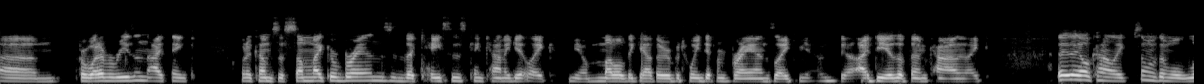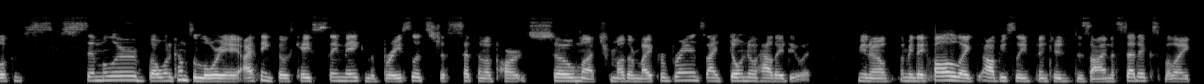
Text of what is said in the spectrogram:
Um, for whatever reason, I think when it comes to some micro brands, the cases can kind of get like you know muddled together between different brands. Like you know, the ideas of them kind of like they, they all kind of like some of them will look similar, but when it comes to Lorier, I think those cases they make and the bracelets just set them apart so much from other micro brands. I don't know how they do it. You know, I mean, they follow like obviously vintage design aesthetics, but like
